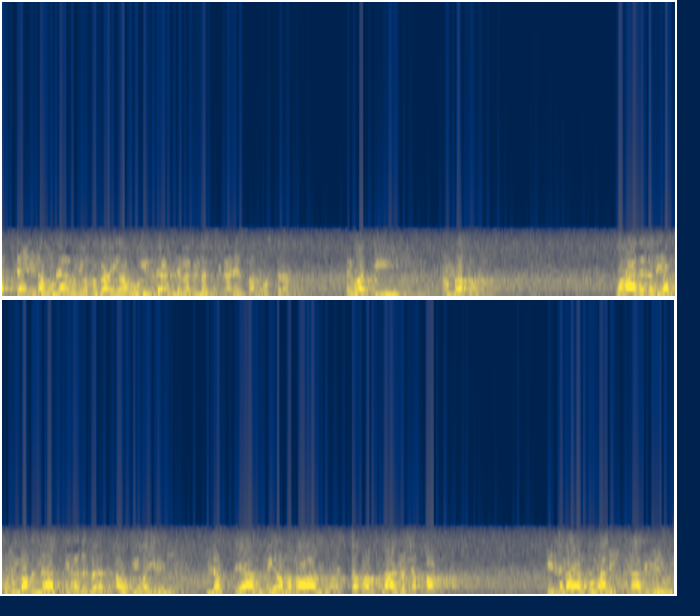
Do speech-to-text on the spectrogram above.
حتى إنه لا ينيخ بعيره إلا عند باب المسجد عليه الصلاة والسلام فيؤدي عمرته. وهذا الذي يحصل من بعض الناس في هذا البلد أو في غيره من الصيام في رمضان في السفر مع المشقة إنما يكون عن اجتهاد منهم.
